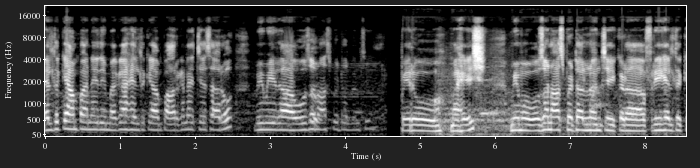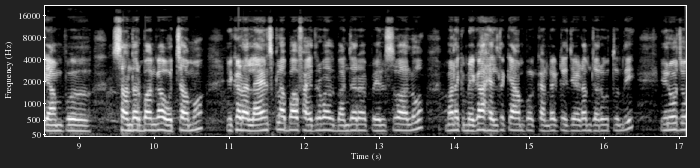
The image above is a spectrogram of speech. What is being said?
హెల్త్ క్యాంప్ అనేది మెగా హెల్త్ క్యాంప్ ఆర్గనైజ్ చేశారు. మేము ఇలా ఓజోన్ హాస్పిటల్ నుంచి పేరు మహేష్. మేము ఓజోన్ హాస్పిటల్ నుంచి ఇక్కడ ఫ్రీ హెల్త్ క్యాంప్ సందర్భంగా వచ్చాము. ఇక్కడ Lions Club of Hyderabad Banjara pearls వాళ్ళు మనకి మెగా హెల్త్ క్యాంప్ కండక్ట్ చేయడం జరుగుతుంది. ఈరోజు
